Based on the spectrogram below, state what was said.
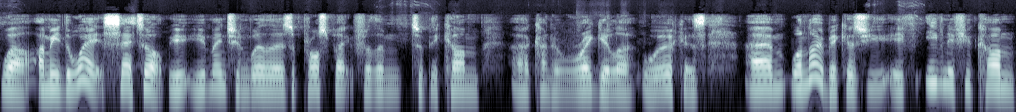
Well, I mean, the way it's set up, you, you mentioned whether there's a prospect for them to become uh, kind of regular workers. Um, well, no, because you, if even if you come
